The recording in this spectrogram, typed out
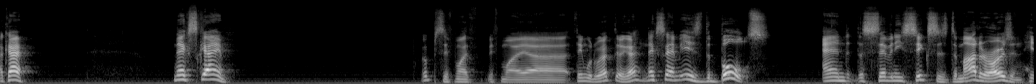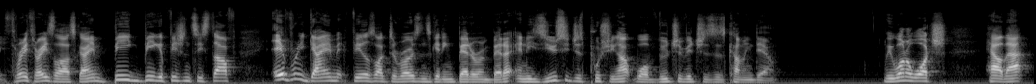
Okay. Next game. Oops, if my if my uh, thing would work, there we go. Next game is the Bulls and the 76ers. DeMar DeRozan hit three threes last game. Big, big efficiency stuff. Every game, it feels like DeRozan's getting better and better, and his usage is pushing up while Vucevic's is coming down. We want to watch how that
